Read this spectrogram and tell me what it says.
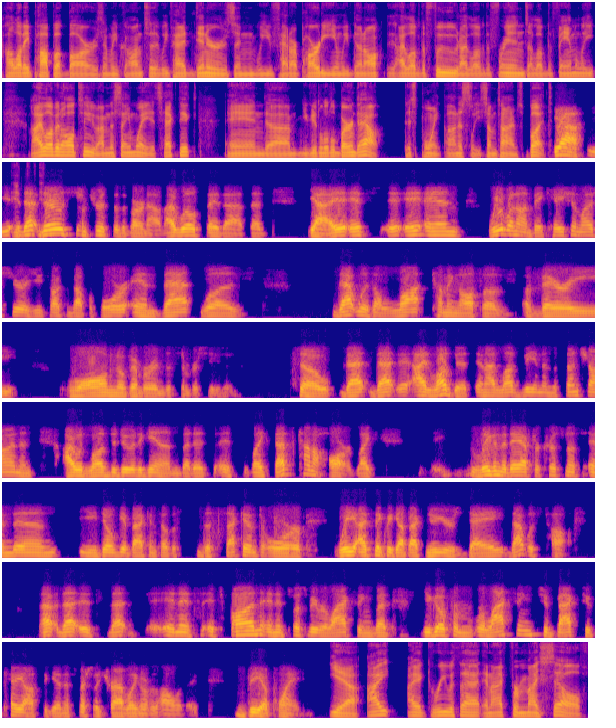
holiday pop-up bars and we've gone to we've had dinners and we've had our party and we've done all I love the food, I love the friends, I love the family. I love it all too. I'm the same way. It's hectic and um, you get a little burned out this point, honestly, sometimes. But yeah, it, that, it, there is some truth to the burnout. I will say that that yeah, it, it's and we went on vacation last year, as you talked about before, and that was that was a lot coming off of a very long November and December season. So that that I loved it, and I loved being in the sunshine, and I would love to do it again. But it's it's like that's kind of hard. Like leaving the day after Christmas and then you don't get back until the the second or we I think we got back New Year's Day. That was tough. That that it's that and it's it's fun and it's supposed to be relaxing, but you go from relaxing to back to chaos again, especially traveling over the holidays via plane. Yeah, I I agree with that, and I for myself,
